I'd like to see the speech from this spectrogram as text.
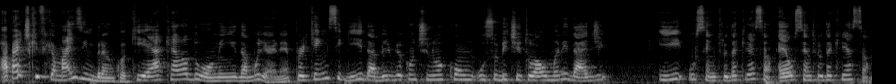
A parte que fica mais em branco aqui é aquela do homem e da mulher, né? Porque em seguida a Bíblia continua com o subtítulo A Humanidade e o Centro da Criação. É o centro da criação.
